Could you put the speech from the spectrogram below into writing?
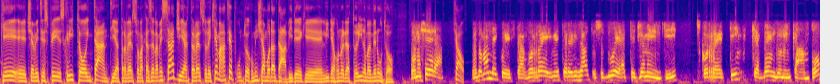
che eh, ci avete sp- scritto in tanti attraverso la casella messaggi e attraverso le chiamate. Appunto, cominciamo da Davide che è in linea con noi da Torino. Benvenuto. Buonasera. Ciao. La domanda è questa: vorrei mettere risalto su due atteggiamenti scorretti che avvengono in campo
